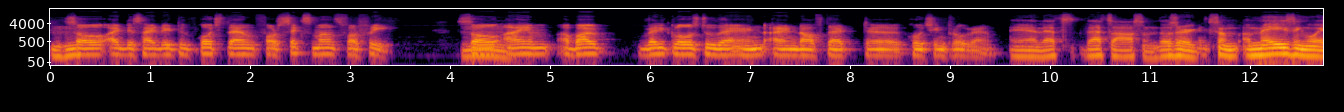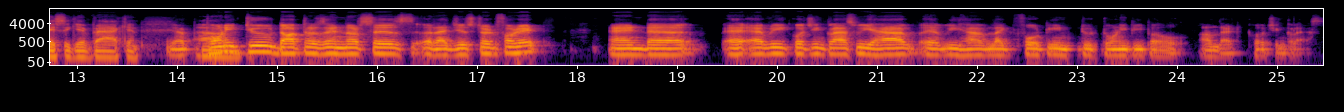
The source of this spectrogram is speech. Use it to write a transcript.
Mm-hmm. So I decided to coach them for six months for free. So mm. I am about very close to the end end of that uh, coaching program. And that's that's awesome. Those are some amazing ways to give back. And yep, um, 22 doctors and nurses registered for it, and uh, every coaching class we have, uh, we have like 14 to 20 people on that coaching class.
